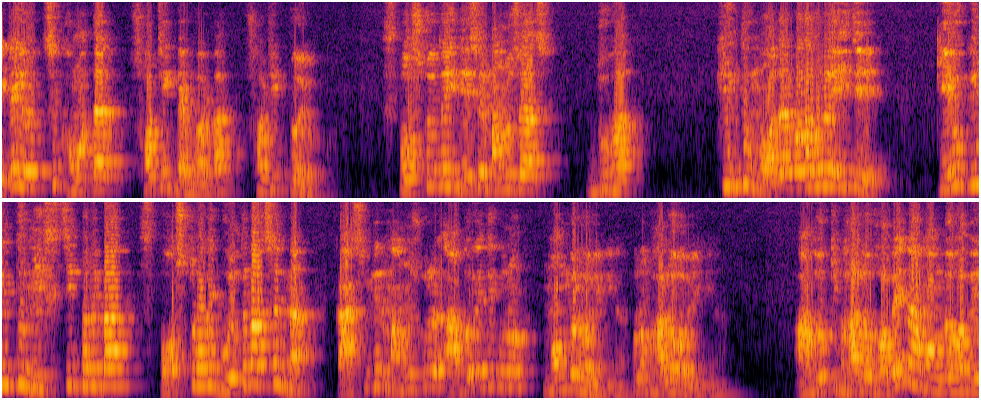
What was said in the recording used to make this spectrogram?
এটাই হচ্ছে ক্ষমতার সঠিক ব্যবহার বা সঠিক প্রয়োগ। স্পষ্টতই দেশের মানুষ আজ দুভাগ। কিন্তু মজার কথা হলো এই যে, কেউ কিন্তু নিশ্চিতভাবে বা স্পষ্টভাবে বলতে পারছেন না কাশ্মীরের মানুষগুলোর আদৌ এতে কোনো মঙ্গল হবে কিনা, কোনো ভালো হবে কিনা। আদৌ কি ভালো হবে না মন্দ হবে?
